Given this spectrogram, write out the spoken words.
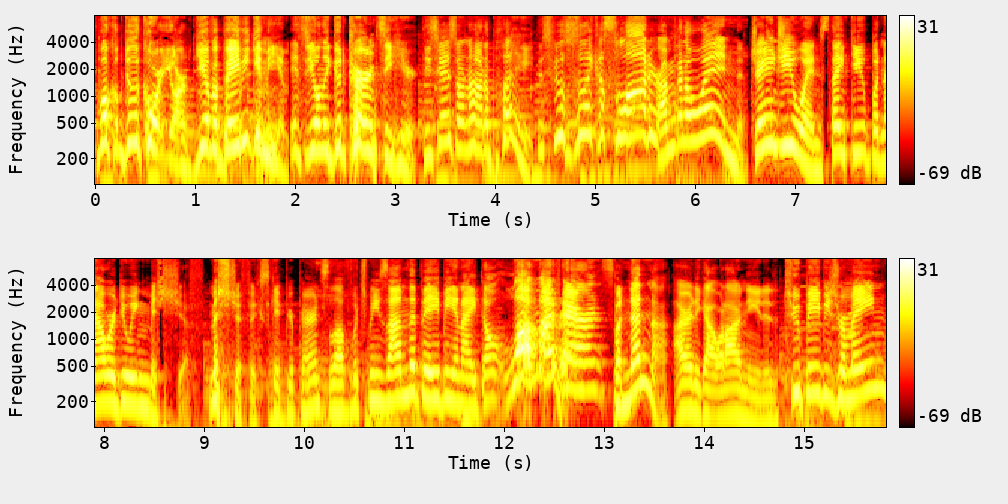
Welcome to the courtyard. Do you have a baby? Give me him. It's the only good currency here. These guys don't know how to play. This feels like a slaughter. I'm gonna win. Jayingee wins. Thank you. But now we're doing mischief. Mischief. Escape your parents' love, which means I'm the baby and I don't love my parents. Banana. I already got what I needed. Two babies remain?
